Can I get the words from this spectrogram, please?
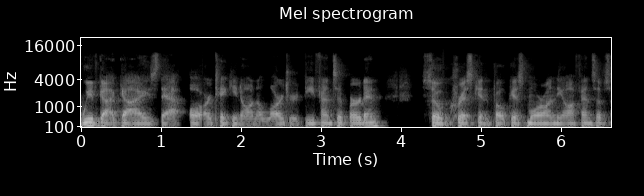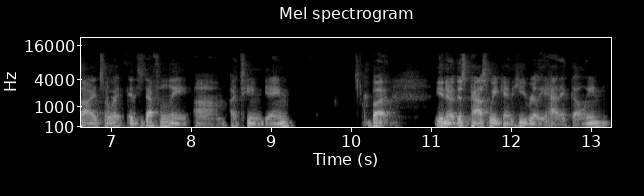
we've got guys that are taking on a larger defensive burden. So chris can focus more on the offensive side. So it, it's definitely um, a team game. But you know this past weekend he really had it going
